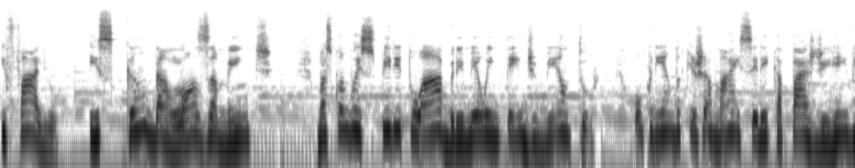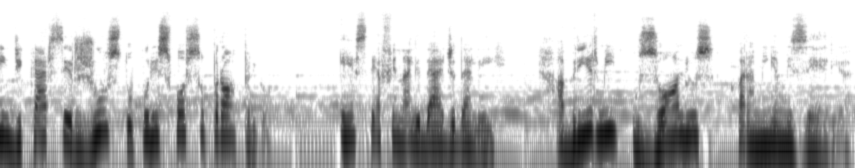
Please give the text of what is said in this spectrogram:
E falho escandalosamente. Mas quando o Espírito abre meu entendimento, compreendo que jamais serei capaz de reivindicar ser justo por esforço próprio. Esta é a finalidade da lei: abrir-me os olhos para a minha miséria.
